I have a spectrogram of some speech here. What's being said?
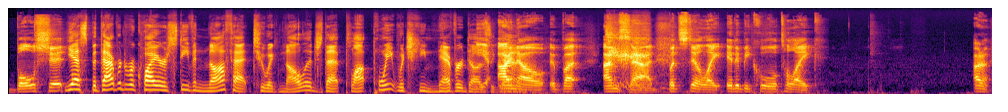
bullshit. yes but that would require steven moffat to acknowledge that plot point which he never does Yeah, again I know, but I'm sad. But still, like, it'd be cool to like. I don't know.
